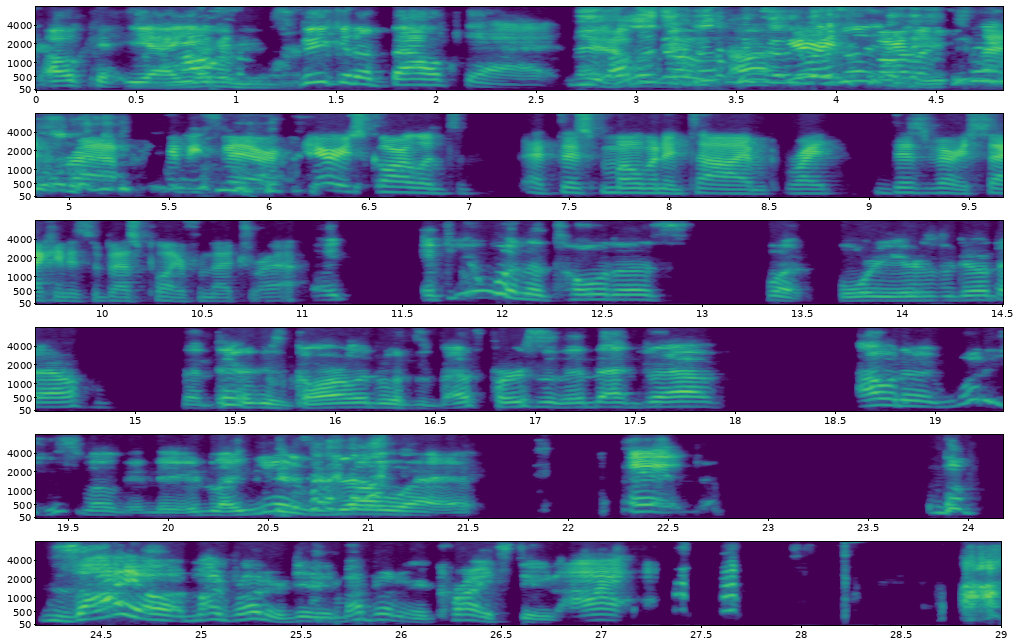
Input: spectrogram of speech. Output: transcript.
Barrett. okay, yeah. More You, and more. speaking about that, Yeah, let's- gonna- let's- uh, let's- yeah, Darius go ahead. Garland in draft, to be fair, Darius Garland at this moment in time, right this very second, is the best player from that draft. if you would have told us what four years ago now that Darius Garland was the best person in that draft, I would have. What are you smoking, dude? Like, there's no way. And the Zion, my brother, dude, my brother in Christ, dude. I, I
